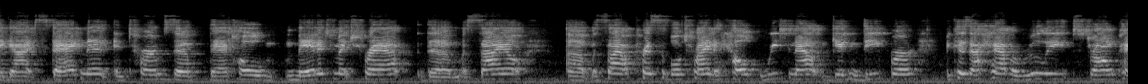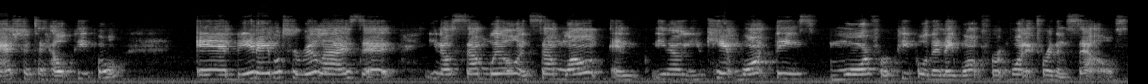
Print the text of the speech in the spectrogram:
I got stagnant in terms of that whole management trap, the Messiah, uh, Messiah principle, trying to help, reaching out, and getting deeper, because I have a really strong passion to help people. And being able to realize that, you know, some will and some won't. And, you know, you can't want things more for people than they want for want it for themselves.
